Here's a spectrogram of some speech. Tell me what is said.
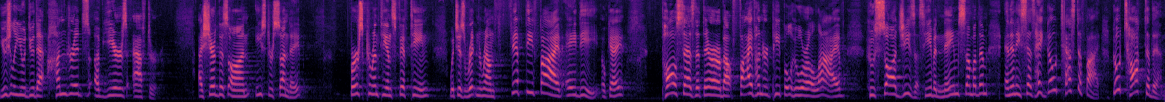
Usually you would do that hundreds of years after. I shared this on Easter Sunday. 1 Corinthians 15, which is written around 55 AD, okay? Paul says that there are about 500 people who are alive who saw Jesus. He even names some of them, and then he says, Hey, go testify, go talk to them.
